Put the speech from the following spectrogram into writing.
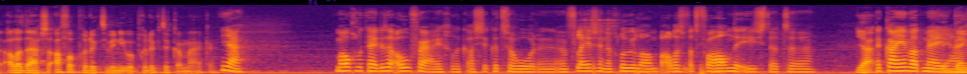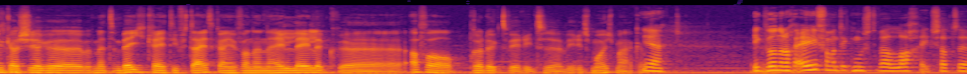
alledaagse afvalproducten weer nieuwe producten kan maken. Ja. Mogelijkheden erover eigenlijk, als ik het zo hoor. Een fles en een gloeilamp, alles wat voorhanden is, dat, Ja, daar kan je wat mee ik denk als je met een beetje creativiteit kan je van een heel lelijk afvalproduct weer iets, weer iets moois maken. Ja. Ik wilde nog even, want ik moest wel lachen. Ik zat eh,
